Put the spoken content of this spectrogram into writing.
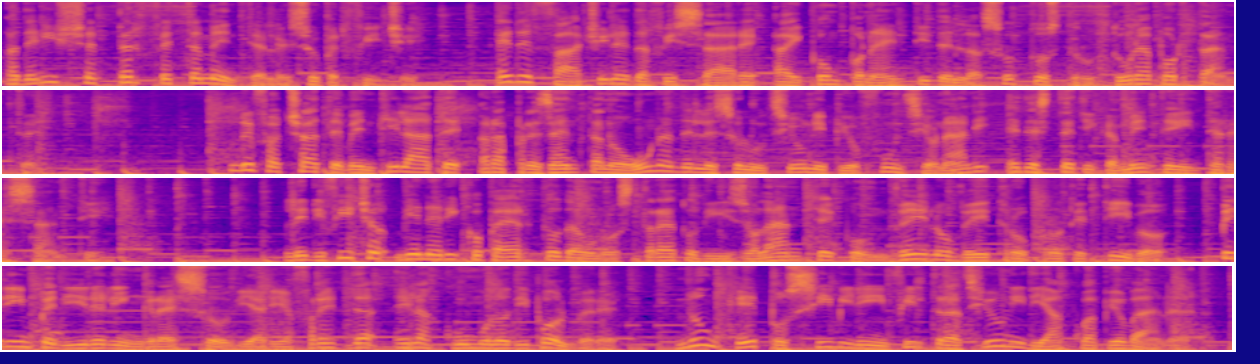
aderisce perfettamente alle superfici ed è facile da fissare ai componenti della sottostruttura portante. Le facciate ventilate rappresentano una delle soluzioni più funzionali ed esteticamente interessanti. L'edificio viene ricoperto da uno strato di isolante con velo vetro protettivo per impedire l'ingresso di aria fredda e l'accumulo di polvere, nonché possibili infiltrazioni di acqua piovana.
